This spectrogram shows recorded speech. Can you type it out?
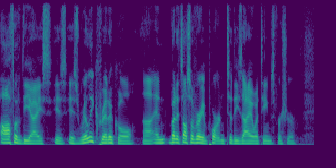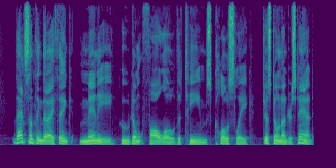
off of the ice is is really critical, uh, and but it's also very important to these Iowa teams for sure. That's something that I think many who don't follow the teams closely just don't understand.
